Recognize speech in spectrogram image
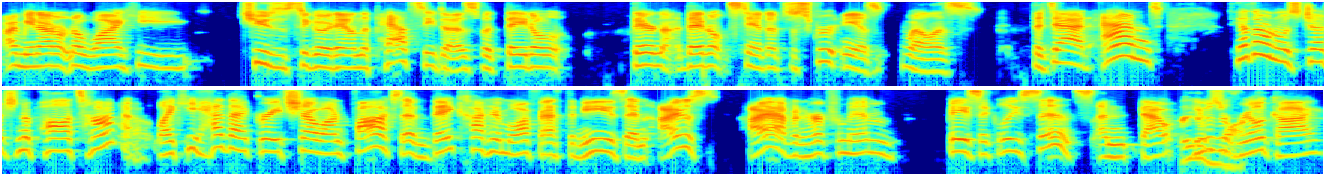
I mean, I don't know why he chooses to go down the paths he does, but they don't, they're not, they don't stand up to scrutiny as well as the dad. And the other one was Judge Napolitano. Like he had that great show on Fox and they cut him off at the knees. And I just, I haven't heard from him basically since. And that he Freedom was a real guy,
